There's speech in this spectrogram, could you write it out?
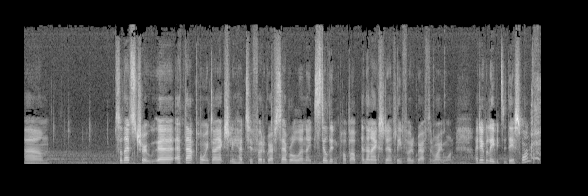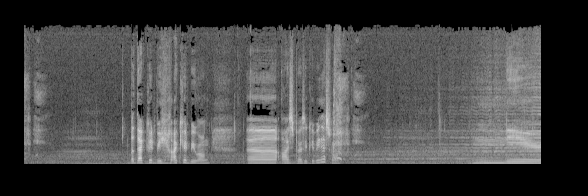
Um, so that's true. Uh, at that point I actually had to photograph several and it still didn't pop up and then I accidentally photographed the right one. I do believe it's this one. But that could be... I could be wrong. Uh, I suppose it could be this one. No.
